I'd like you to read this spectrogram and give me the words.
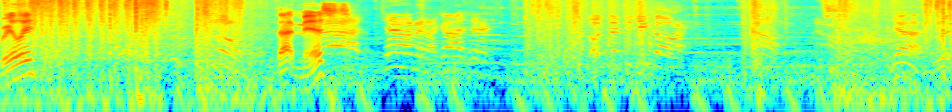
Really? That missed? God damn it, I got hit. Not letting you die. Yeah, rip.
